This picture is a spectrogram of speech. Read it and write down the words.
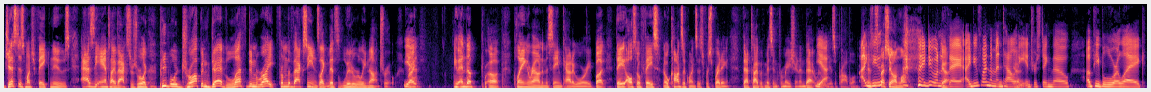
just as much fake news as the anti-vaxxers were like, people are dropping dead left and right from the vaccines. Like that's literally not true, Yeah. right? You end up uh, playing around in the same category, but they also face no consequences for spreading that type of misinformation, and that really Yeah. is a problem, I do- especially online. I do want to Yeah. say, I do find the mentality Yeah. interesting though of people who are like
